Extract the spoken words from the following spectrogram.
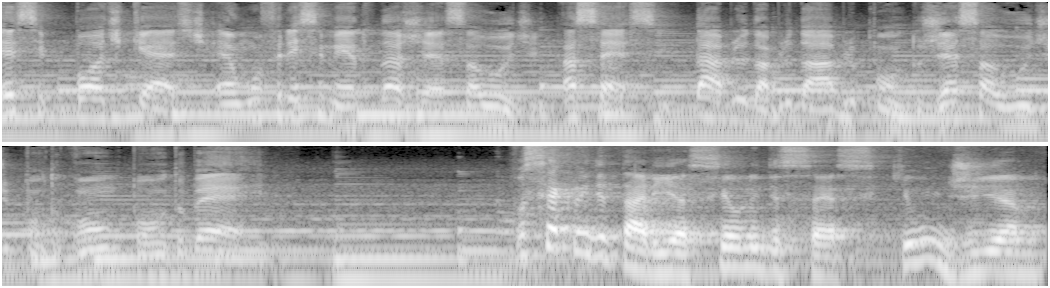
Esse podcast é um oferecimento da G Saúde. Acesse www.gsaude.com.br. Você acreditaria se eu lhe dissesse que um dia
